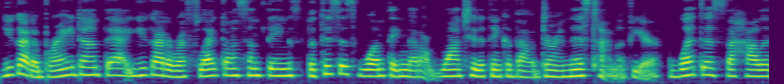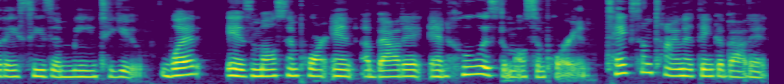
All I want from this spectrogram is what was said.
You got to brain dump that. You got to reflect on some things. But this is one thing that I want you to think about during this time of year. What does the holiday season mean to you? What is most important about it and who is the most important. Take some time to think about it.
